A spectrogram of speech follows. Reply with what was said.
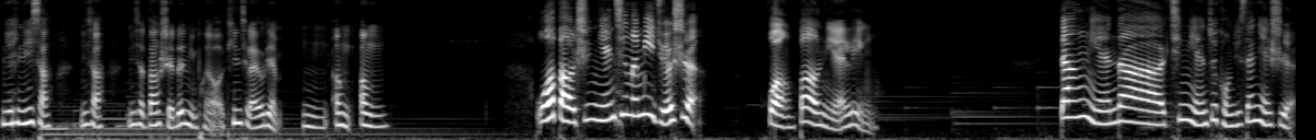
你你想你想你想当谁的女朋友？听起来有点嗯嗯嗯。我保持年轻的秘诀是谎报年龄。当年的青年最恐惧三件事，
